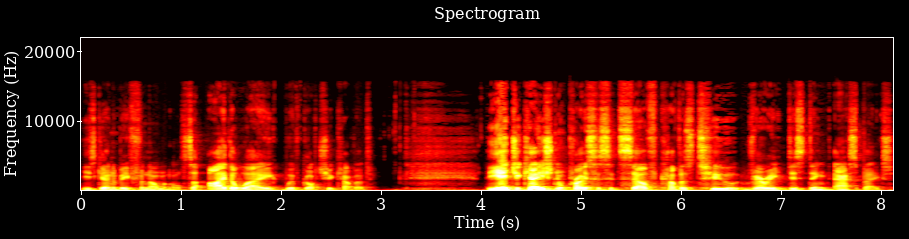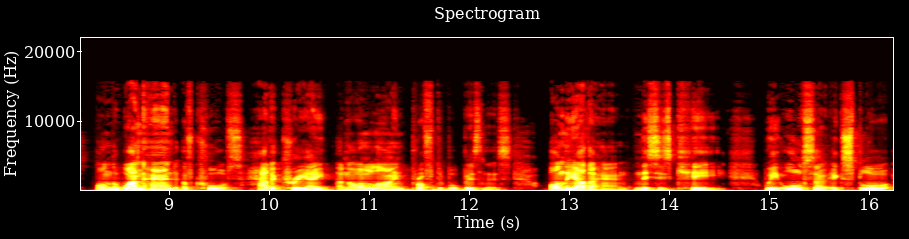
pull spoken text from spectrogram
is going to be phenomenal. So, either way, we've got you covered. The educational process itself covers two very distinct aspects. On the one hand, of course, how to create an online profitable business. On the other hand, and this is key, we also explore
